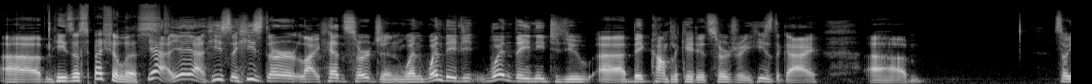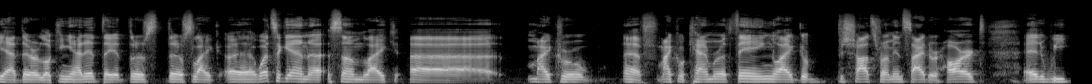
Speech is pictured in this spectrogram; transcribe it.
Um, he's a specialist. Yeah, yeah, yeah. He's he's their like head surgeon when when they when they need to do a big complicated surgery. He's the guy. Um, so yeah, they're looking at it. They, there's there's like uh, once again uh, some like uh, micro uh, micro camera thing, like shots from inside her heart, and we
